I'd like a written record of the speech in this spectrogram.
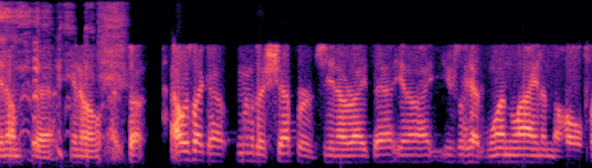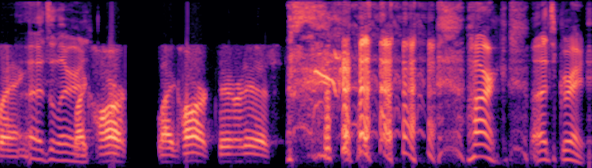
you know, the, you know, I thought. I was like a one of the shepherds, you know, right? That you know, I usually had one line in the whole thing. That's hilarious. Like hark, like hark there it is. Hark that's great.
